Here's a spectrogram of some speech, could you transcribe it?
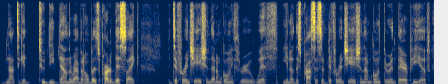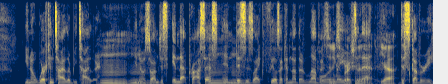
not to get too deep down the rabbit hole, but it's part of this like differentiation that I'm going through with, you know, this process of differentiation that I'm going through in therapy of, you know, where can Tyler be Tyler? Mm-hmm. You know, so I'm just in that process and this is like feels like another level That's an and layer expression to that, that. Yeah. discovery.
